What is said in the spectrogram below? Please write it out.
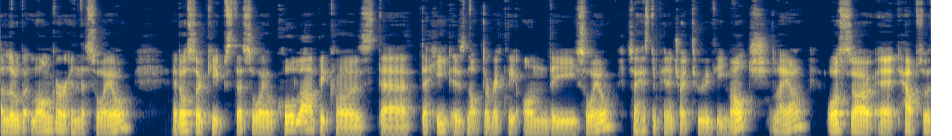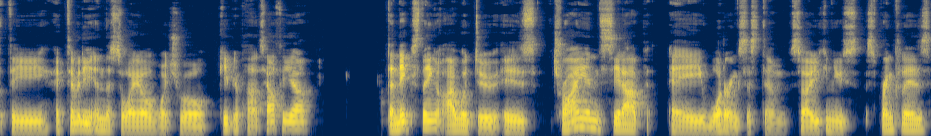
a little bit longer in the soil. It also keeps the soil cooler because the, the heat is not directly on the soil, so it has to penetrate through the mulch layer. Also, it helps with the activity in the soil, which will keep your plants healthier. The next thing I would do is try and set up a watering system. So you can use sprinklers.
